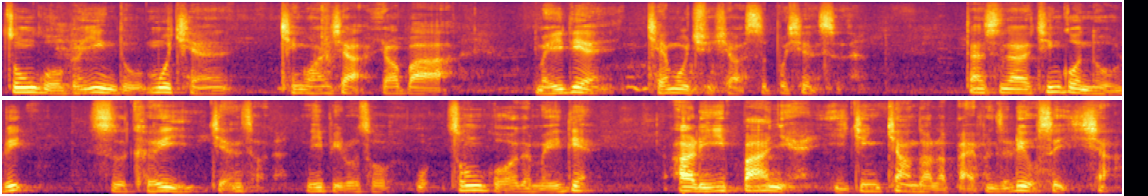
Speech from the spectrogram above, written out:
中国跟印度目前情况下，要把煤电全部取消是不现实的，但是呢，经过努力是可以减少的。你比如说，我中国的煤电，二零一八年已经降到了百分之六十以下。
